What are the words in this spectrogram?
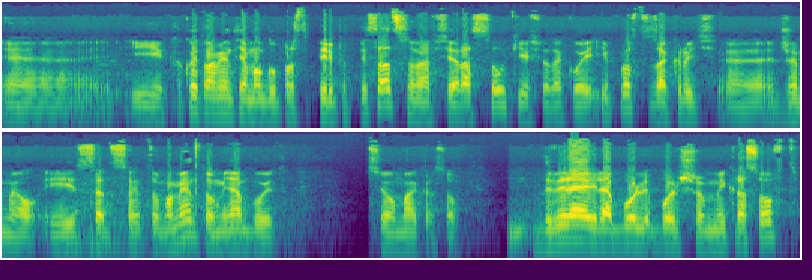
и в какой-то момент я могу просто переподписаться на все рассылки и все такое, и просто закрыть э, Gmail. И с, с этого момента у меня будет все Microsoft. Доверяю ли я больше Microsoft?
